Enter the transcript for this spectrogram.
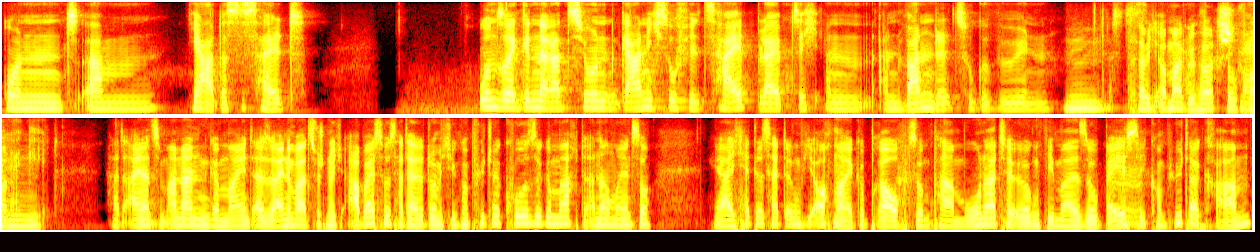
Und ähm, ja, das ist halt unserer Generation gar nicht so viel Zeit bleibt, sich an, an Wandel zu gewöhnen. Hm, das, das habe ich auch mal gehört, so von, geht. Hat einer zum anderen gemeint, also einer war zwischendurch arbeitslos, hat halt irgendwie Computerkurse gemacht, der andere meint so, ja, ich hätte es halt irgendwie auch mal gebraucht, so ein paar Monate irgendwie mal so Basic mhm. Computerkram.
